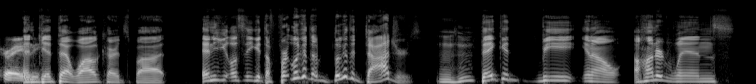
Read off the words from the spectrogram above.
Crazy. and get that wild card spot, and you, let's say you get the first, look at the look at the Dodgers. Mm-hmm. They could be, you know, 100 wins,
